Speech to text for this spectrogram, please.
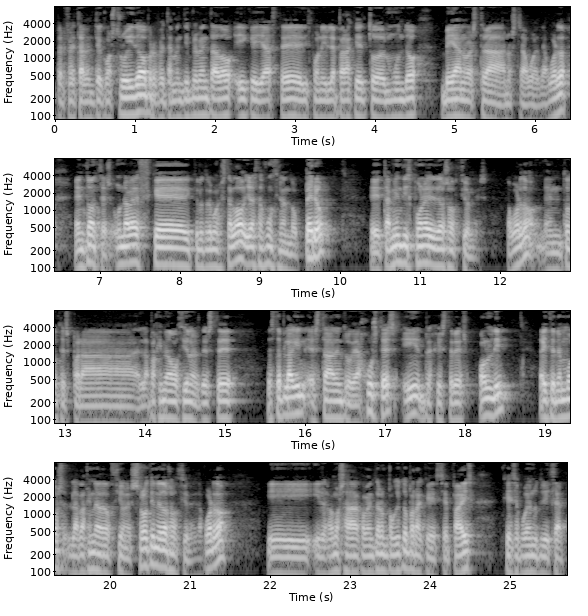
perfectamente construido, perfectamente implementado y que ya esté disponible para que todo el mundo vea nuestra, nuestra web, ¿de acuerdo? Entonces, una vez que, lo tenemos instalado, ya está funcionando, pero eh, también dispone de dos opciones, ¿de acuerdo? Entonces, para la página de opciones de este este plugin está dentro de ajustes y Registered Only. Ahí tenemos la página de opciones. Solo tiene dos opciones, ¿de acuerdo? Y, y vamos a comentar un poquito para que sepáis que se pueden utilizar.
